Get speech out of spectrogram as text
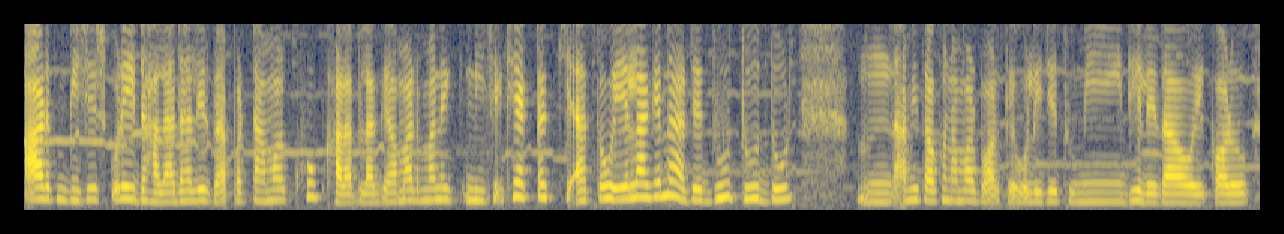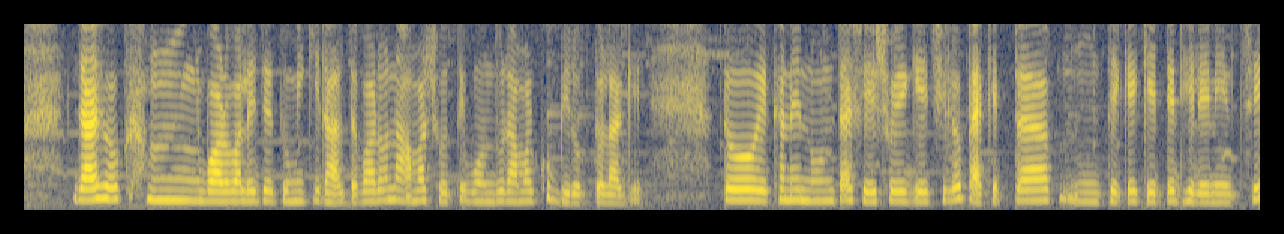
আর বিশেষ করে এই ঢালাঢালির ব্যাপারটা আমার খুব খারাপ লাগে। আমার মানে নিজেকে একটা এত এ লাগে না যে দূর দূর দূর আমি তখন আমার বরকে বলি যে, তুমি ঢেলে দাও, এ করো। যাই হোক বর বলে যে, তুমি কি ঢালতে পারো না? আমার সত্যি বন্ধুরা আমার খুব বিরক্ত লাগে। তো এখানে নুনটা শেষ হয়ে গিয়েছিল, প্যাকেটটা থেকে কেটে ঢেলে নিচ্ছি।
